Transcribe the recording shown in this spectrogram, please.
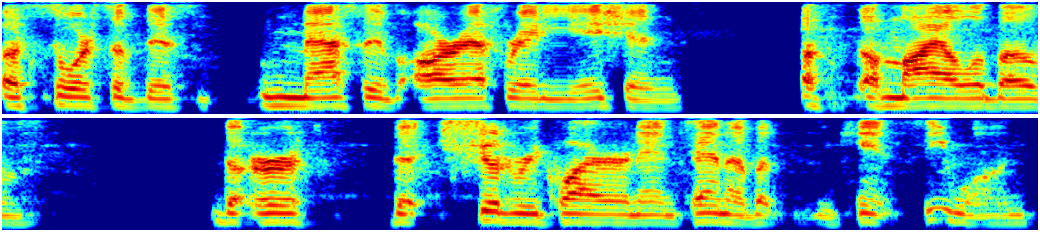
a source of this massive RF radiation a, a mile above the Earth that should require an antenna, but you can't see one.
